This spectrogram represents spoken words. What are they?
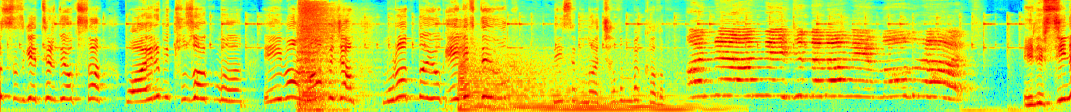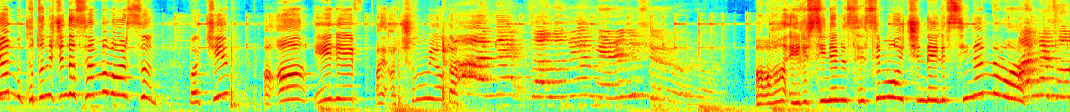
hırsız getirdi yoksa? Bu ayrı bir tuzak mı? Eyvah ne yapacağım? Murat da yok, Elif de yok. Neyse bunu açalım bakalım. Anne anne içinde ben ne olur aç. Elif Sinem bu kutunun içinde sen mi varsın? Bakayım. Aa Elif. Ay açılmıyor da. Anne sallanıyorum yere düşürüyorum. Aa Elif Sinem'in sesi mi o içinde? Elif Sinem mi var? Anne sonunda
